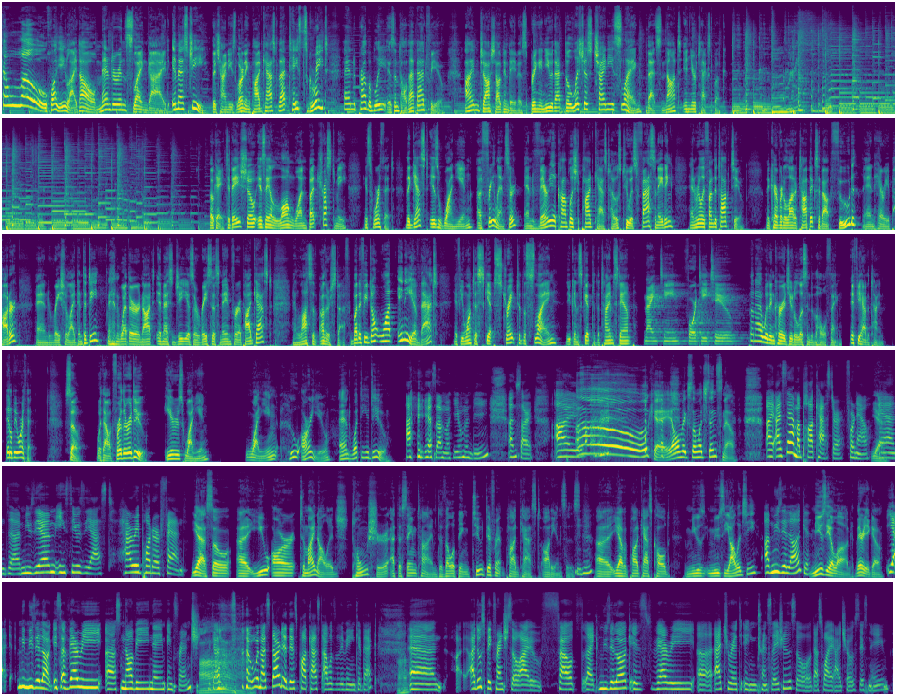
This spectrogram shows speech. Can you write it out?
Hello，欢迎来到 Mandarin Slang Guide MSG, the Chinese learning podcast that tastes great and probably isn't all that bad for you. I'm Josh Ogden Davis, bringing you that delicious Chinese slang that's not in your textbook. Okay, today's show is a long one, but trust me, it's worth it. The guest is Wan Ying, a freelancer and very accomplished podcast host who is fascinating and really fun to talk to. We covered a lot of topics about food and Harry Potter and racial identity and whether or not MSG is a racist name for a podcast and lots of other stuff. But if you don't want any of that, if you want to skip straight to the slang, you can skip to the timestamp 1942 but I would encourage you to listen to the whole thing, if you have the time. It'll be worth it. So, without further ado, here's Wan Ying. Wan Ying, who are you and what do you do? I guess I'm a human being. I'm sorry. I Oh, okay. it all makes so much sense now. I, I say I'm a podcaster for now. Yeah. And uh, museum enthusiast, Harry Potter fan. Yeah, so uh, you are, to my knowledge, 同时 at the same time developing two different podcast audiences. Uh, you have a podcast called Muse- Museology? A museologue. Museologue. There you go. Yeah, mu- museologue. It's a very uh, snobby name in French. Ah. Because when I started this podcast, I was living in Quebec. Uh-huh. And I, do speak French, so I felt like Museologue is very uh, accurate in translation, so that's why I chose this name.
